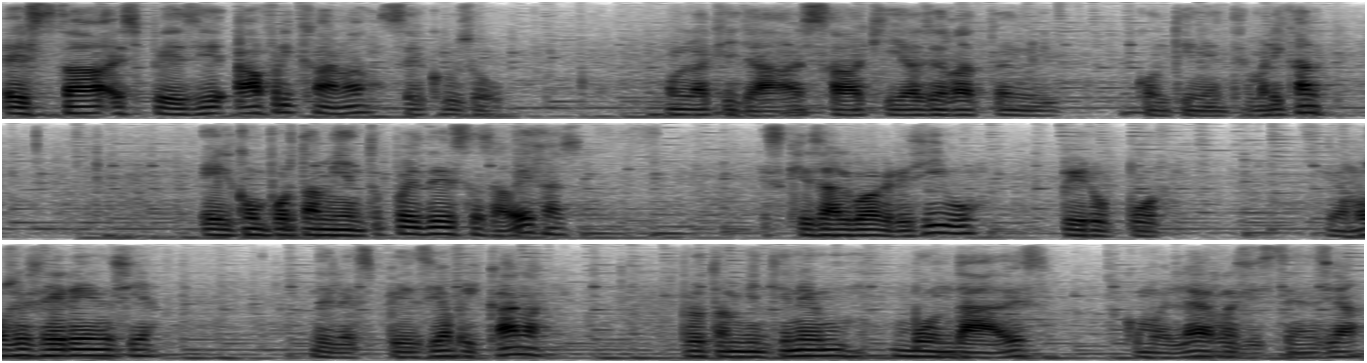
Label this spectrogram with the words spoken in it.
esta especie africana se cruzó con la que ya estaba aquí hace rato en el continente americano el comportamiento pues de estas abejas. Es que es algo agresivo, pero por digamos esa herencia de la especie africana. Pero también tiene bondades como es la resistencia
